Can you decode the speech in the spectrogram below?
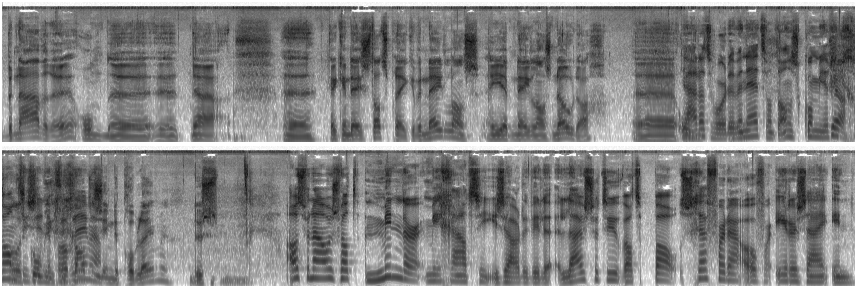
benaderen. Om, ja, kijk, in deze stad spreken we Nederlands. En je hebt Nederlands nodig. om... Ja, dat hoorden we net. Want anders kom je gigantisch, ja, kom je in, de gigantisch in de problemen. Dus... Als we nou eens wat minder migratie zouden willen... luistert u wat Paul Scheffer daarover eerder zei in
